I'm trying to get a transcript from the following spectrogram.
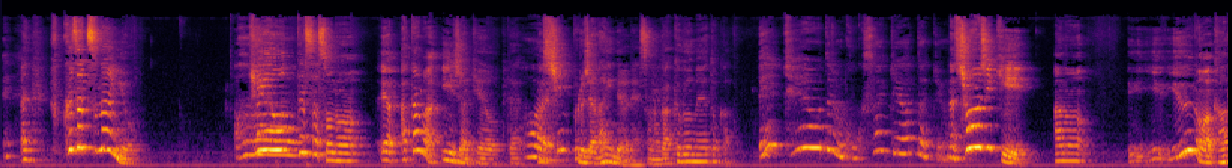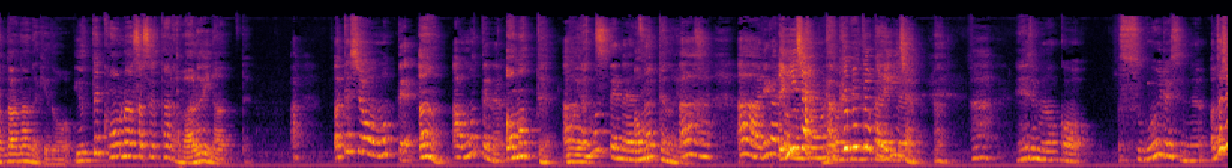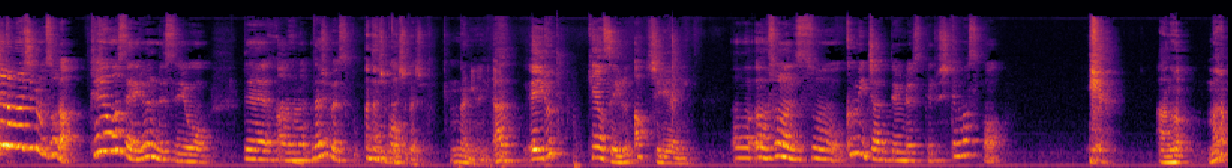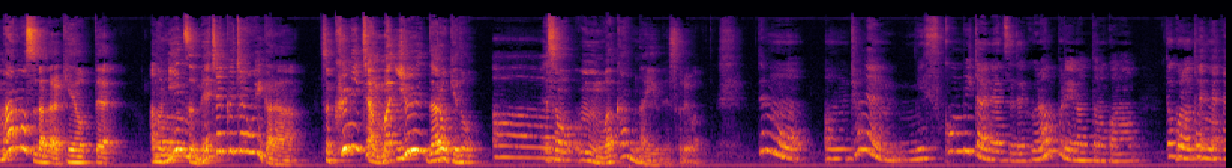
え？複雑なんよ。あ慶応ってさ、その、いや、頭いいじゃん、慶応って。はいシンプルじゃないんだよね、その学部名とか。え、慶応ってでも国際ってあったっけ？正直、あの、い言うのは簡単なんだけど、言って混乱させたら悪いなって。私は思って。うん。あ、思ってね。思ってあ、思っつ。てね。思ってのやあーあー、ありがつ。とうございます。えいいじゃん。学部とかいいじゃん。ん。うんあ、えーでもなんか、すごいですね。私の友達でもそうだ。慶応生いるんですよ。で、あの、大丈夫ですか？あ、大丈夫、大丈夫、大丈夫。何、何？あ、え、いる？ケオセいる？あ知り合いに。あ、あそうなんです。そう。久美ちゃんって言うんですけど、知ってますか？あの、ま、マンモスだから慶応って、あの、うん人数めちゃくちゃ多いから、その、クミちゃん、ま、いるだろうけど、ああ。そう、うん、わかんないよね、それは。でも、あの、去年、ミスコンみたいなやつでグランプリになったのかな？だから多分、え、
